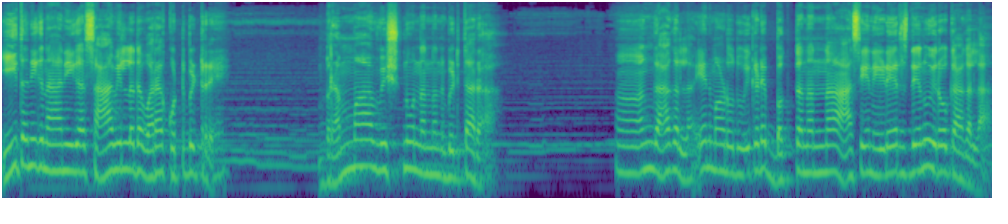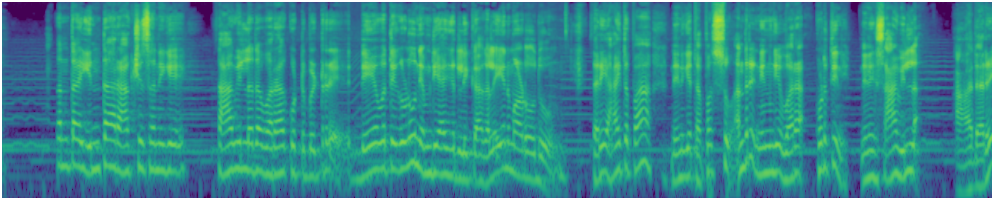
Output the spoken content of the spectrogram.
ಈತನಿಗೆ ನಾನೀಗ ಸಾವಿಲ್ಲದ ವರ ಕೊಟ್ಬಿಟ್ರೆ, ಬ್ರಹ್ಮ, ವಿಷ್ಣು ನನ್ನನ್ನು ಬಿಡ್ತಾರ? ಹಂಗಾಗಲ್ಲ. ಏನು ಮಾಡೋದು? ಈ ಕಡೆ ಭಕ್ತನನ್ನು ಆಸೆಯನ್ನು ಈಡೇರಿಸ್ದೇನೂ ಇರೋಕ್ಕಾಗಲ್ಲ ಅಂತ ಇಂಥ ರಾಕ್ಷಸನಿಗೆ ಸಾವಿಲ್ಲದ ವರ ಕೊಟ್ಟುಬಿಟ್ರೆ ದೇವತೆಗಳು ನೆಮ್ಮದಿಯಾಗಿರ್ಲಿಕ್ಕಾಗಲ್ಲ. ಏನು ಮಾಡೋದು? ಸರಿ, ಆಯ್ತಪ್ಪ. ನಿನಗೆ ತಪಸ್ಸು ಅಂದರೆ ನಿನಗೆ ವರ ಕೊಡ್ತೀನಿ. ನಿನಗೆ ಸಾವಿಲ್ಲ. ಆದರೆ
